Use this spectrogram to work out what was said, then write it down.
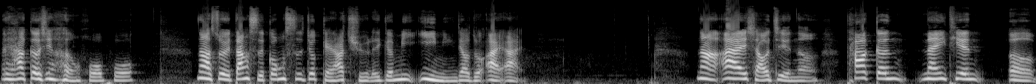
而且她个性很活泼，那所以当时公司就给她取了一个秘艺名叫做爱爱。那爱爱小姐呢，她跟那一天。呃，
